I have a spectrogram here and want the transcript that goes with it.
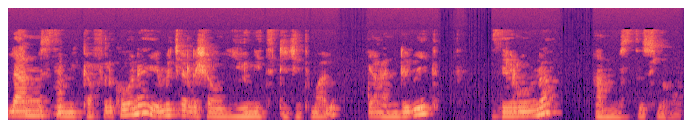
ለአምስት የሚካፈል ከሆነ የመጨረሻው unit digit ማለት የአንድ ቤት ዜሮ እና አምስት ሲሆን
